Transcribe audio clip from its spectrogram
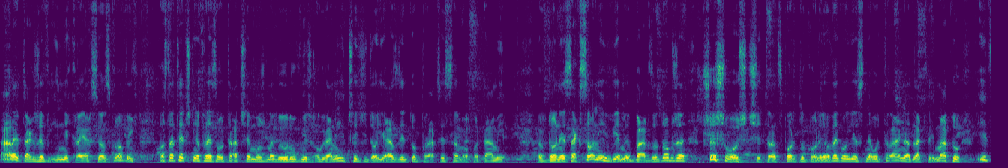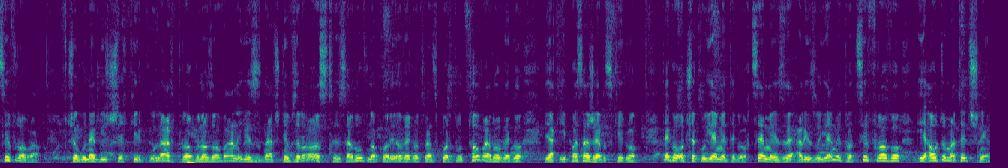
ale także w innych krajach związkowych. Ostatecznie w rezultacie można by również ograniczyć dojazdy do pracy samochodami. W Dolnej Saksonii wiemy bardzo dobrze, przyszłość transportu kolejowego jest neutralna dla klimatu i cyfrowa. W ciągu najbliższych kilku lat prognozowany jest znaczny wzrost zarówno kolejowego transportu towarowego, jak i pasażerskiego. Tego oczekujemy, tego chcemy, zrealizujemy to cyfrowo i automatycznie.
